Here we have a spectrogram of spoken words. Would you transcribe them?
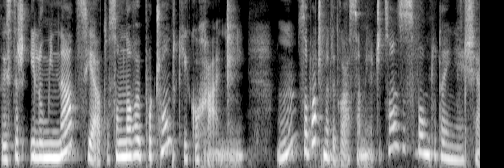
To jest też iluminacja, to są nowe początki, kochani. Mm? Zobaczmy tego asa mieczy. Co on ze sobą tutaj niesie?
